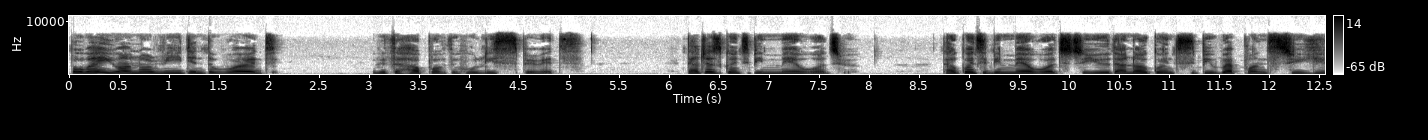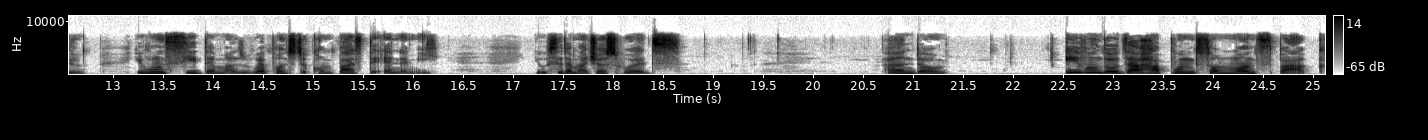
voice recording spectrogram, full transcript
But when you are not reading the word with the help of the Holy Spirit, they're just going to be mere words. They're going to be mere words to you. They're not going to be weapons to you. You won't see them as weapons to combat the enemy. You'll see them as just words. And um, even though that happened some months back,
